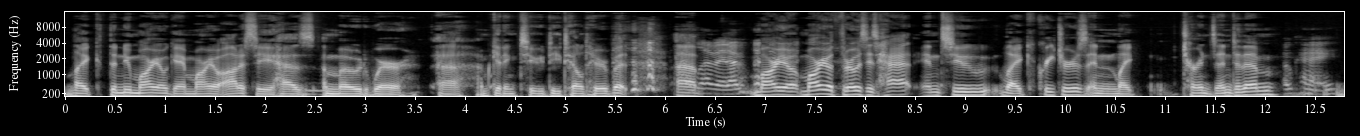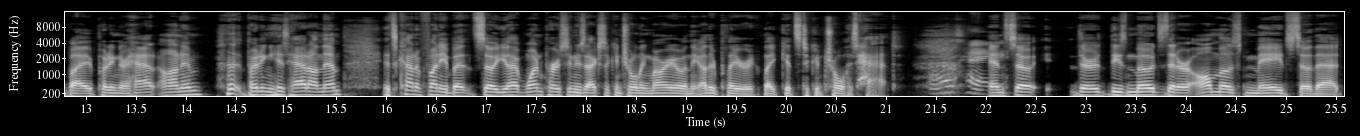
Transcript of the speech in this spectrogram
like the new Mario game, Mario Odyssey has a mode where, uh, I'm getting too detailed here, but, uh, Love it. I'm, Mario Mario throws his hat into like creatures and like turns into them okay. by putting their hat on him, putting his hat on them. It's kind of funny, but so you have one person who's actually controlling Mario and the other player like gets to control his hat. Okay. And so there are these modes that are almost made so that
